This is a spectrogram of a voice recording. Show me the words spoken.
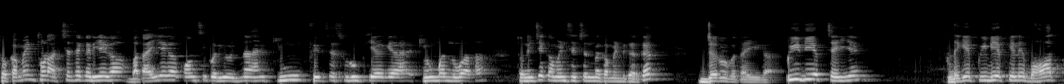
तो कमेंट थोड़ा अच्छे से करिएगा, बताइएगा कौन सी परियोजना है, क्यों फिर से शुरू किया गया है, क्यों बंद हुआ था तो नीचे कमेंट सेक्शन में कमेंट कर ज़रूर बताइएगा। पीडीएफ चाहिए। देखिए, पीडीएफ के लिए बहुत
